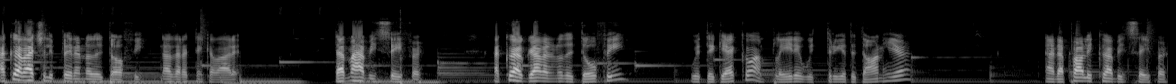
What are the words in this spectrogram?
I could have actually played another Doffy, now that I think about it. That might have been safer. I could have grabbed another Doffy with the Gecko and played it with three of the Don here. And that probably could have been safer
